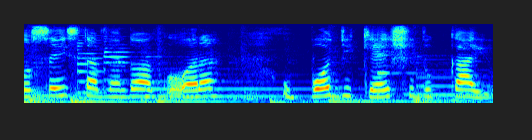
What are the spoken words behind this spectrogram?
Você está vendo agora o podcast do Caio.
